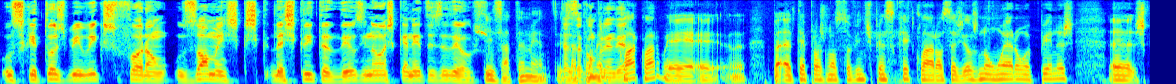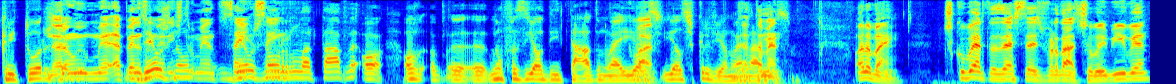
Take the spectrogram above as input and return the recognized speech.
os escritores bíblicos foram os homens que, da escrita de Deus e não as canetas de Deus. Exatamente. Estás exatamente. a compreender? Claro, claro. É, é, é, até para os nossos ouvintes penso que é claro. Ou seja, eles não eram apenas uh, escritores. Não eram de, apenas Deus um não, instrumento. Deus sem, não relatava, ou, ou, uh, não fazia o ditado, não é? E, claro. eles, e eles escreviam, não é? Exatamente. Ora bem, descobertas estas verdades sobre a Bíblia,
